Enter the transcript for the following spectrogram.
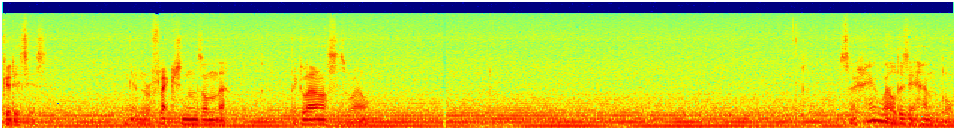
Good it is. Getting the reflections on the the glass as well. So how well does it handle?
